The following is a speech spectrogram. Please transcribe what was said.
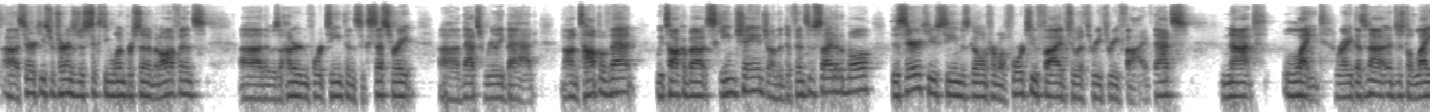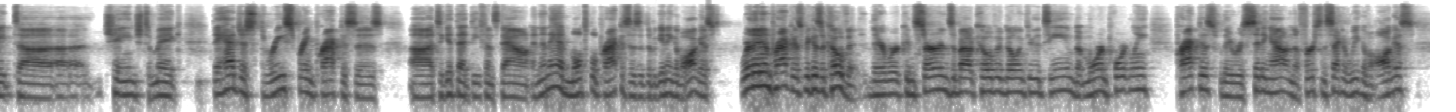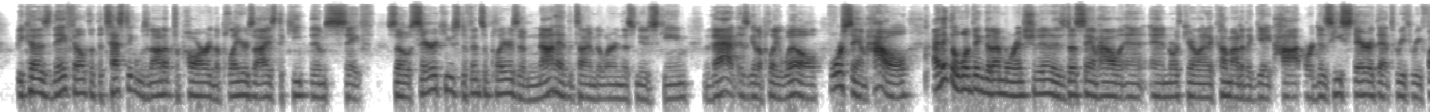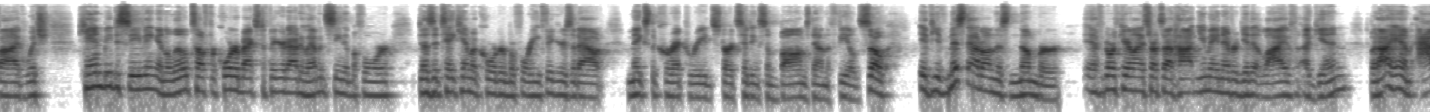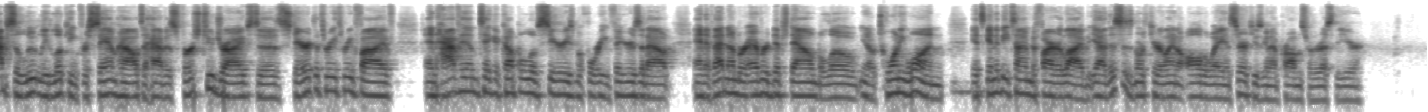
Uh, Syracuse returns just 61% of an offense uh, that was 114th in success rate. Uh, that's really bad. On top of that, we talk about scheme change on the defensive side of the ball. The Syracuse team is going from a 4-2-5 to a 3-3-5. That's not light, right? That's not just a light uh, uh, change to make. They had just three spring practices uh, to get that defense down, and then they had multiple practices at the beginning of August where they didn't practice because of COVID. There were concerns about COVID going through the team, but more importantly, practice. They were sitting out in the first and second week of August because they felt that the testing was not up to par in the players' eyes to keep them safe. So Syracuse defensive players have not had the time to learn this new scheme. That is going to play well for Sam Howell. I think the one thing that I'm more interested in is does Sam Howell and, and North Carolina come out of the gate hot, or does he stare at that three three five, which can be deceiving and a little tough for quarterbacks to figure it out who haven't seen it before. Does it take him a quarter before he figures it out, makes the correct read, starts hitting some bombs down the field? So if you've missed out on this number, if North Carolina starts out hot, you may never get it live again. But I am absolutely looking for Sam Howell to have his first two drives to stare at the 335 and have him take a couple of series before he figures it out. And if that number ever dips down below, you know, 21, it's going to be time to fire live. But yeah, this is North Carolina all the way, and Syracuse is going to have problems for the rest of the year.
